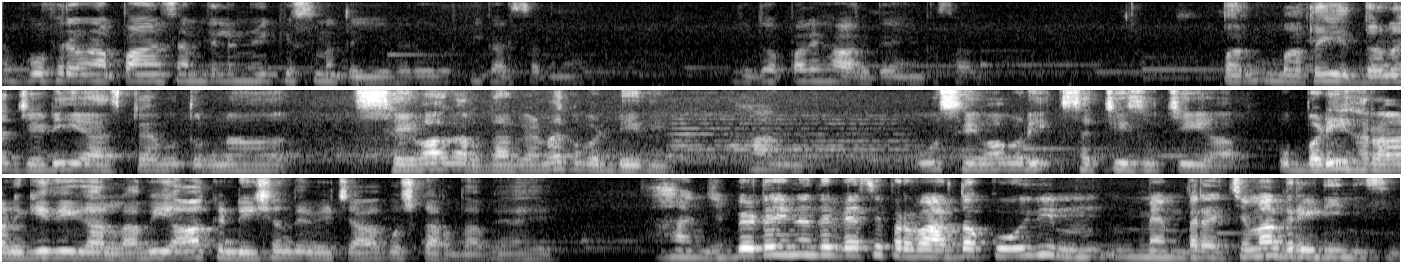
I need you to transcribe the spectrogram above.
ਅੱਗੋਂ ਫਿਰ ਹੁਣ ਆਪਾਂ ਸਮਝ ਲੈਂਦੇ ਕਿਸਮਤ ਹੀ ਹੈ ਫਿਰ ਹੋਰ ਕੀ ਕਰ ਸਕਦੇ ਹਾਂ। ਜਦੋਂ ਆਪਾਂ ਦੇ ਹਾਰ ਗਏ ਹਾਂ ਕਿਸਾਨ ਪਰ ਮਾਤਾ ਜੀ ਇਦਾਂ ਨਾ ਜਿਹੜੀ ਇਸ ਟਾਈਮ ਤੁਰਨਾ ਸੇਵਾ ਕਰਦਾ ਪਿਆ ਨਾ ਕਬੱਡੀ ਦੀ ਹਾਂ ਉਹ ਸੇਵਾ ਬੜੀ ਸੱਚੀ ਸੁੱਚੀ ਆ। ਉਹ ਬੜੀ ਹੈਰਾਨਗੀ ਦੀ ਗੱਲ ਆ ਵੀ ਆਹ ਕੰਡੀਸ਼ਨ ਦੇ ਵਿੱਚ ਆਹ ਕੁਝ ਕਰਦਾ ਪਿਆ ਇਹ। ਹਾਂਜੀ ਬੇਟਾ ਇਹਨਾਂ ਦੇ ਵੈਸੇ ਪਰਿਵਾਰ ਦਾ ਕੋਈ ਵੀ ਮੈਂਬਰ ਜਮਾ ਗਰੀਡੀ ਨਹੀਂ ਸੀ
